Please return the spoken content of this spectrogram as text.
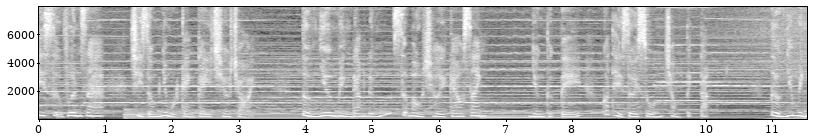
thì sự vươn ra chỉ giống như một cành cây trơ trọi. Tưởng như mình đang đứng giữa bầu trời cao xanh, nhưng thực tế có thể rơi xuống trong tích tắc. Tưởng như mình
